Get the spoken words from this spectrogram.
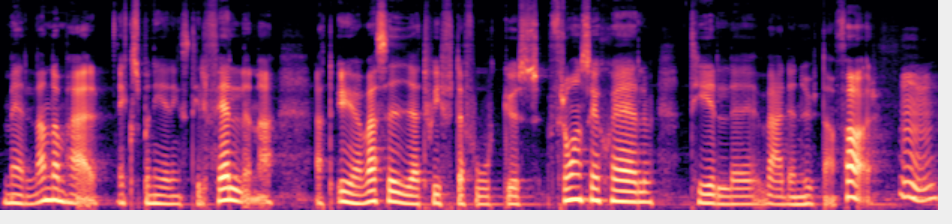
mellan de här exponeringstillfällena. Att öva sig i att skifta fokus från sig själv till eh, världen utanför. Mm.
